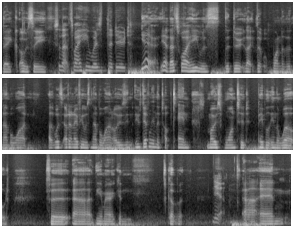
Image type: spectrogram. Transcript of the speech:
they obviously So that's why he was the dude. yeah yeah that's why he was the dude like the one of the number one. I was I don't know if he was number one or he was in, he was definitely in the top ten most wanted people in the world for uh, the American government. Yeah. Uh, and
